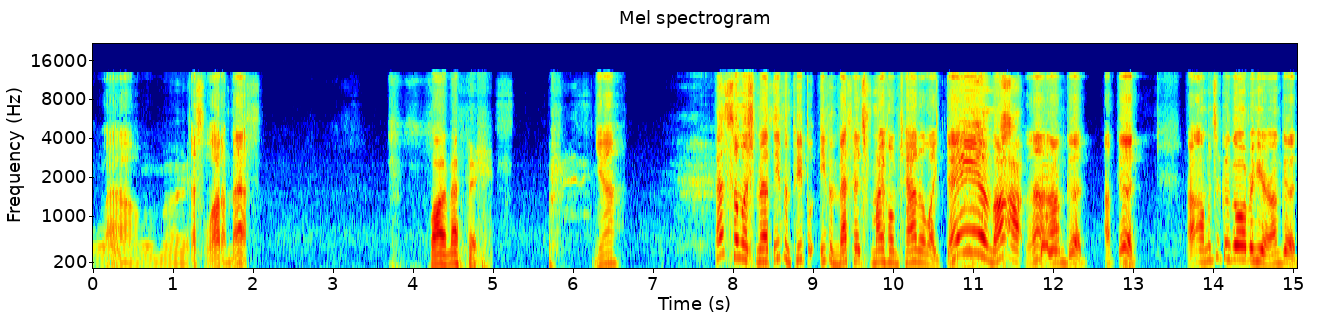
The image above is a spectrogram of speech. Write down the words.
wow. Oh my. That's a lot of meth. A lot of meth fish. Yeah. That's so much meth. Even people, even meth heads from my hometown are like, "Damn, I, I, I'm good. I'm good. I- I'm just gonna go over here. I'm good."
